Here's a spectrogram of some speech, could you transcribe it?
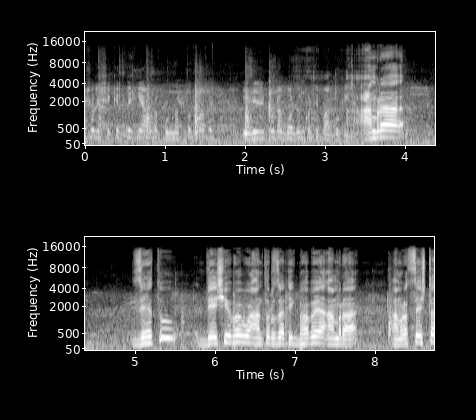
আসলে সেক্ষেত্রে কি আমরা পূর্ণাত্মকভাবে ইসরায়েলি প্রোডাক্ট বর্জন করতে পারব কি আমরা যেহেতু দেশীয়ভাবে আন্তর্জাতিকভাবে আমরা আমরা চেষ্টা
